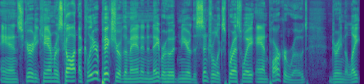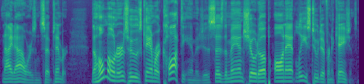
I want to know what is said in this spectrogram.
and security cameras caught a clear picture of the man in the neighborhood near the Central Expressway and Parker Roads during the late night hours in September. The homeowners whose camera caught the images says the man showed up on at least two different occasions.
